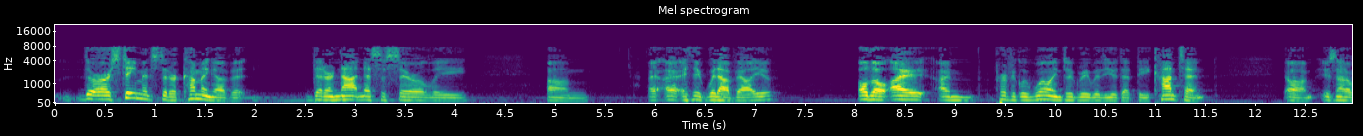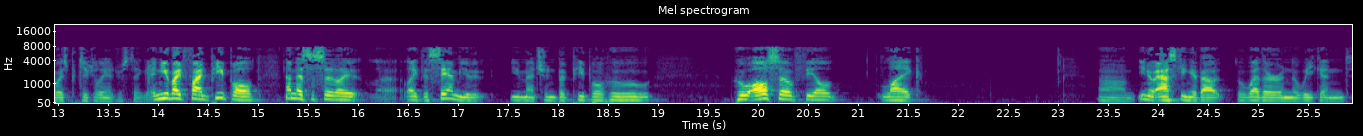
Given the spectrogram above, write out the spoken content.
There are statements that are coming of it that are not necessarily, um, I- I, think, without value. Although I, I'm perfectly willing to agree with you that the content um, is not always particularly interesting. And you might find people, not necessarily uh, like the Sam you you mentioned, but people who who also feel like um, you know asking about the weather and the weekend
